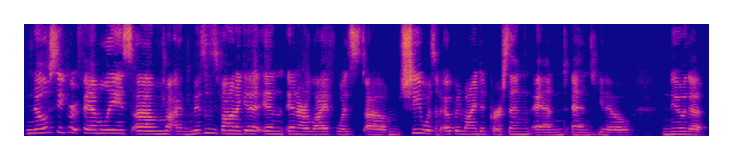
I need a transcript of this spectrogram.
no secret families. Um, Mrs. Vonnegut in in our life was um, she was an open minded person and and you know knew that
